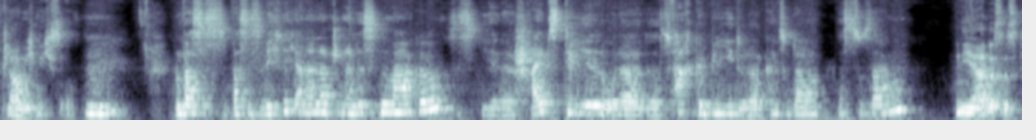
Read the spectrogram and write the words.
glaube ich nicht so. Mhm. Und was ist, was ist wichtig an einer Journalistenmarke? Ist es hier der Schreibstil oder das Fachgebiet oder kannst du da was zu sagen? Ja, das ist,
